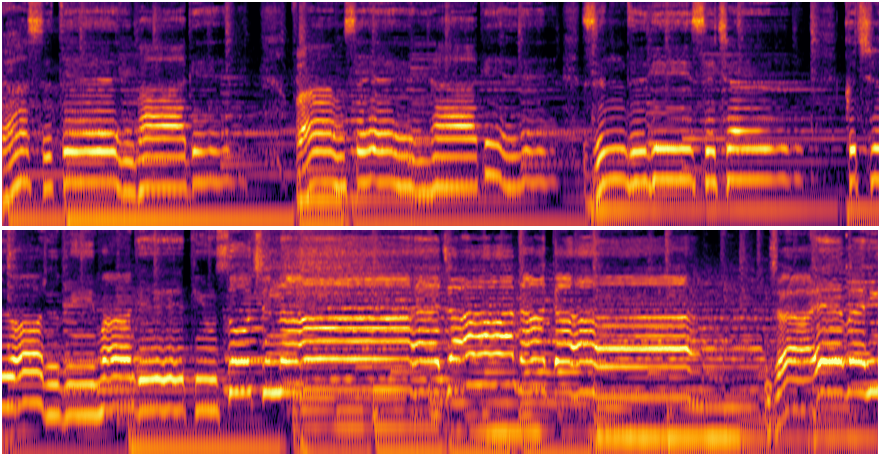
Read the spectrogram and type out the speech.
रास्ते भागे पाँव से आगे, ज़िंदगी से चल, कुछ और भी मांगे, क्यों सोचना है जाना जाए वही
